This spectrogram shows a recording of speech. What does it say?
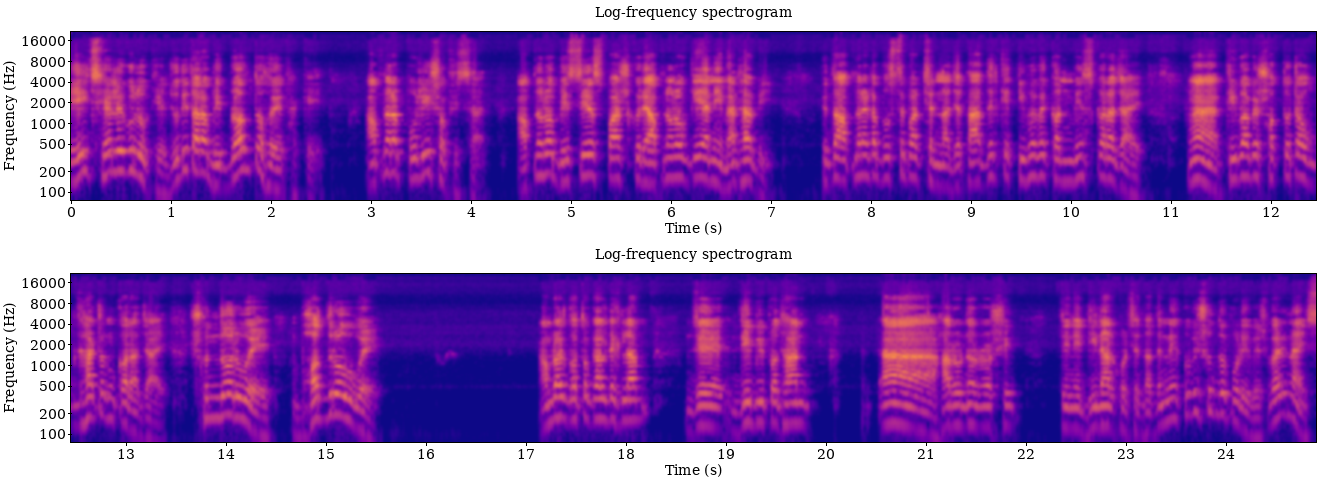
এই ছেলেগুলোকে যদি তারা বিভ্রান্ত হয়ে থাকে আপনারা পুলিশ অফিসার আপনারাও বিসিএস পাশ করে আপনারাও জ্ঞানী, মেধাবী। কিন্তু আপনারা এটা বুঝতে পারছেন না যে তাদেরকে কীভাবে কনভিন্স করা যায় হ্যাঁ কীভাবে সত্যটা উদ্ঘাটন করা যায়, সুন্দর ওয়ে, ভদ্র ওয়ে। আমরা গতকাল দেখলাম যে ডিবি প্রধান হারুনুর রশিদ, তিনি ডিনার করছেন তাদের নিয়ে। খুবই সুন্দর পরিবেশ ভেরি নাইস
